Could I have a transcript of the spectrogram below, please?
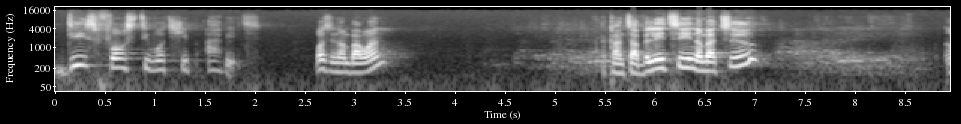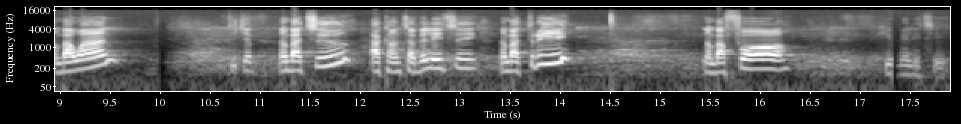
these four stewardship habits. What's the number one? Accountability. Number two? Number one? Number two? Accountability. Number three? Number four? Humility.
